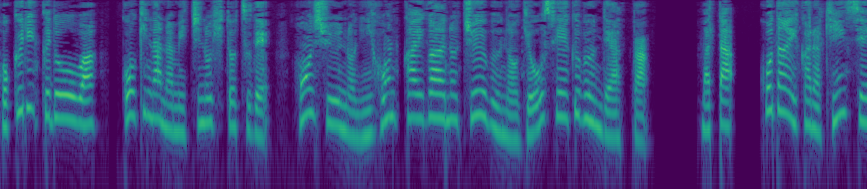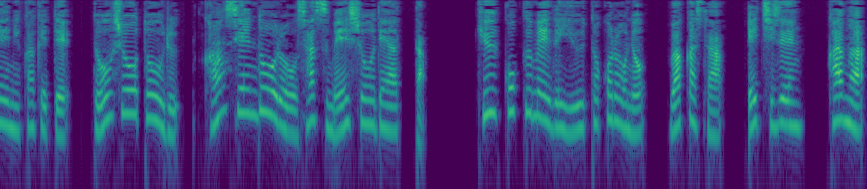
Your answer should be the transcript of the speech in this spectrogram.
北陸道は、高貴な道の一つで、本州の日本海側の中部の行政区分であった。また、古代から近世にかけて、道所を通る幹線道路を指す名称であった。旧国名でいうところの若さ、越前、加賀、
